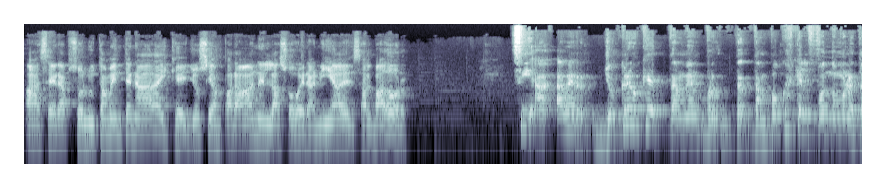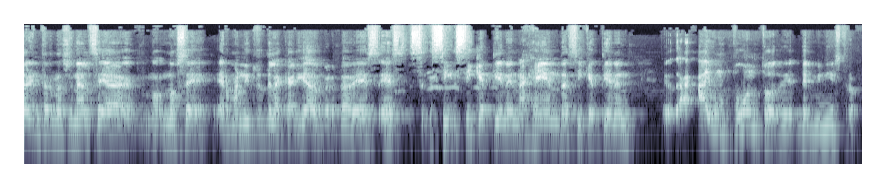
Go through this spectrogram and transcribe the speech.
a hacer absolutamente nada y que ellos se amparaban en la soberanía del Salvador. Sí, a, ver, yo creo que también, tampoco es que el Fondo Monetario Internacional sea, no, sé, hermanitos de la caridad, ¿verdad? Es, sí, sí, que tienen agenda, sí que tienen, hay un punto del ministro,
